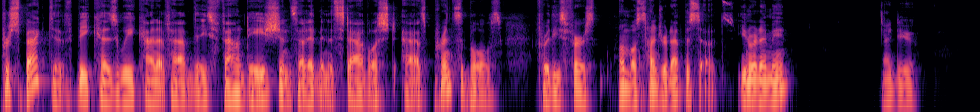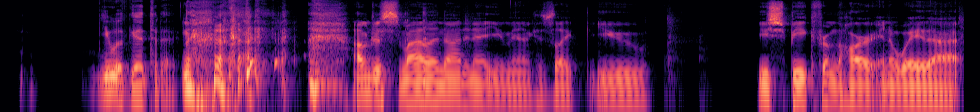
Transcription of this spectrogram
perspective because we kind of have these foundations that have been established as principles for these first almost 100 episodes. You know what I mean? I do. You look good today. I'm just smiling, nodding at you, man, because like you, you speak from the heart in a way that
